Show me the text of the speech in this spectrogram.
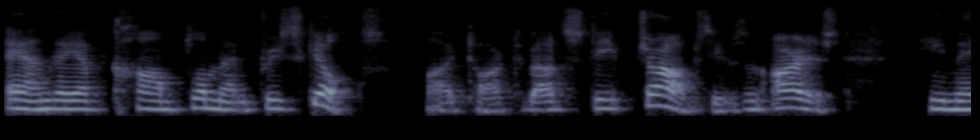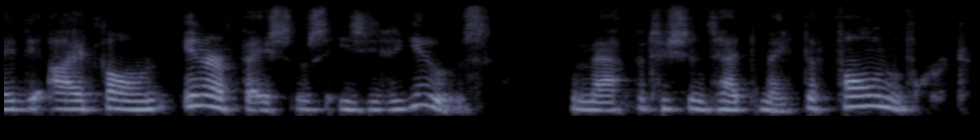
And they have complementary skills. I talked about Steve Jobs. He was an artist. He made the iPhone interface was easy to use. The mathematicians had to make the phone work.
